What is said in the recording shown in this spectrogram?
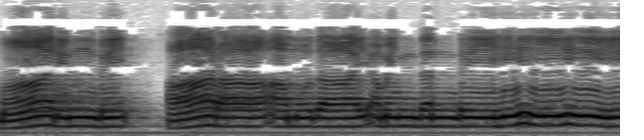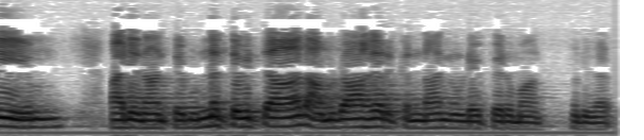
மாறின்றி ஆறா அமுதாய் அமைந்தன்றி. அப்படி நான் உண்ணத்தை விட்டாத அமுதாக இருக்கின்றான் என்னுடைய பெருமான் அப்படின்னார்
